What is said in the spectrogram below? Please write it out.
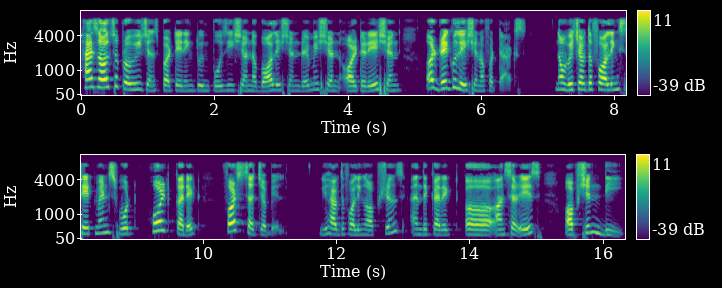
has also provisions pertaining to imposition, abolition, remission, alteration or regulation of a tax. Now which of the following statements would hold correct for such a bill? You have the following options and the correct uh, answer is option D.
